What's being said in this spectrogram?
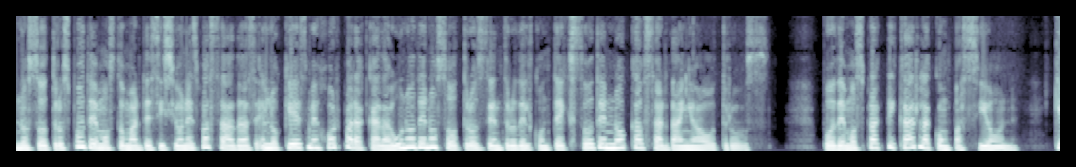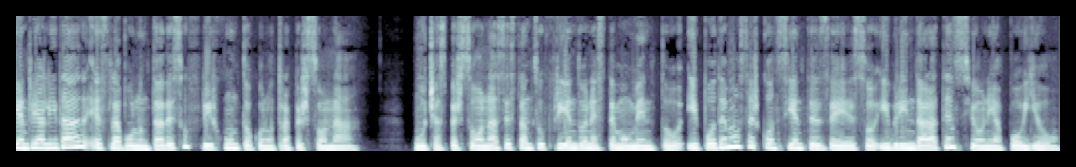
Nosotros podemos tomar decisiones basadas en lo que es mejor para cada uno de nosotros dentro del contexto de no causar daño a otros. Podemos practicar la compasión, que en realidad es la voluntad de sufrir junto con otra persona. Muchas personas están sufriendo en este momento y podemos ser conscientes de eso y brindar atención y apoyo.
